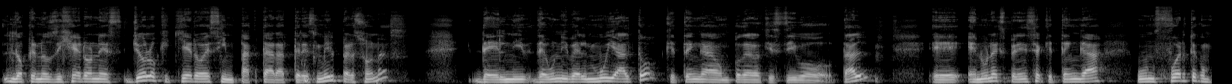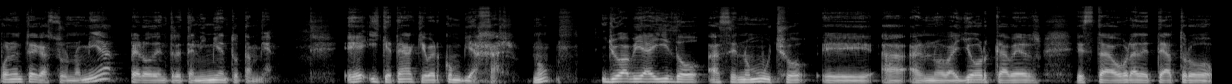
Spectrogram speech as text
lo que nos dijeron es, yo lo que quiero es impactar a 3.000 personas de, un nivel muy alto, que tenga un poder adquisitivo tal, eh, en una experiencia que tenga un fuerte componente de gastronomía, pero de entretenimiento también, eh, y que tenga que ver con viajar, ¿no? Yo había ido hace no mucho eh, a, Nueva York a ver esta obra de teatro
